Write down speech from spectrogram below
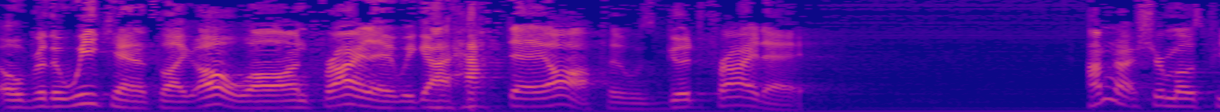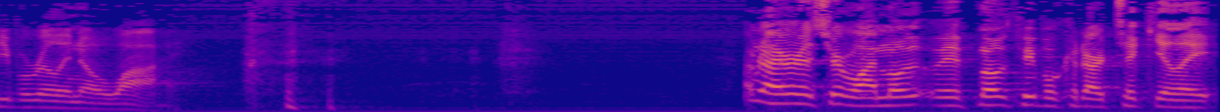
over the weekend, it's like, oh, well, on Friday we got half day off. It was Good Friday. I'm not sure most people really know why. I'm not really sure why mo- if most people could articulate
